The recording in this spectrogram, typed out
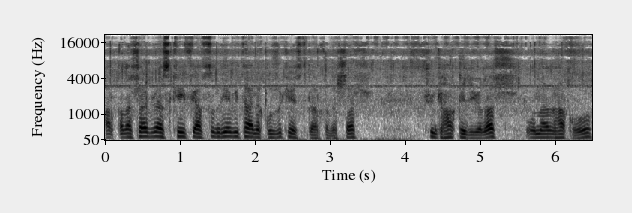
Arkadaşlar biraz keyif yapsın diye bir tane kuzu kestik arkadaşlar. Çünkü hak ediyorlar. Onların hakkı o.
